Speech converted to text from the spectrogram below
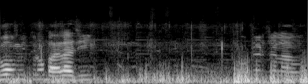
જો મિત્રો બાલાજી સ્કૂટર ચલાવો.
